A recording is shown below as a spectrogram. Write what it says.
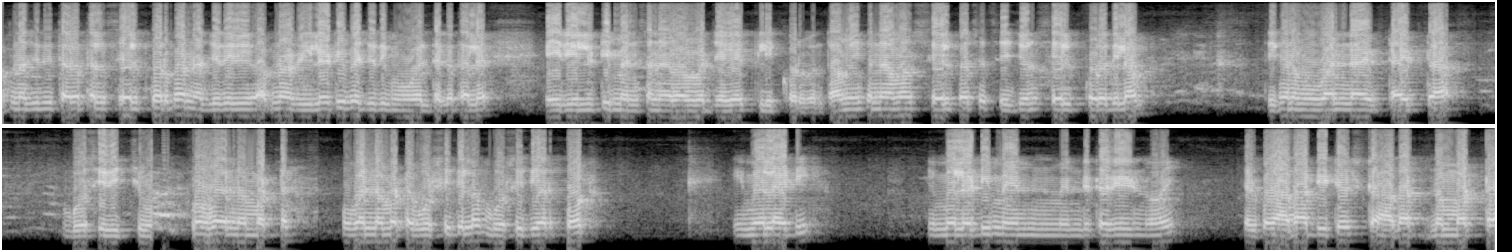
আপনার যদি থাকে তাহলে সেলফ করবেন আর যদি আপনার রিলেটিভের যদি মোবাইল থাকে তাহলে এই রিলেটিভ মেনশন এভাবে জায়গায় ক্লিক করবেন। তো আমি এখানে আমার সেলফ আছে, সেই জন্য সেলফ করে দিলাম। এখানে মোবাইল টাইপটা বসিয়ে দিচ্ছি। মোবাইল নাম্বারটা মোবাইল নাম্বারটা বসিয়ে দিলাম। বসিয়ে দেওয়ার পর email ID email ID mandatory নয়। এরপর আধার ডিটেলসটা আধার নাম্বারটা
